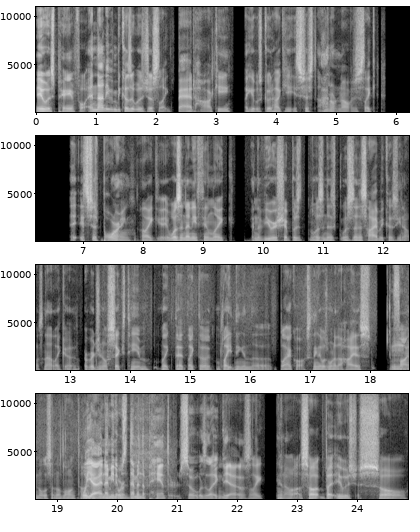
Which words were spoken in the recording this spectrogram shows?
It was painful, and not even because it was just like bad hockey. Like it was good hockey. It's just I don't know. Just like it's just boring. Like it wasn't anything like, and the viewership was wasn't as wasn't as high because you know it's not like a original six team like that. Like the Lightning and the Blackhawks. I think that was one of the highest Mm. finals in a long time. Well, yeah, and I mean it was them and the Panthers, so it was like yeah, it was like you know, so but it was just so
